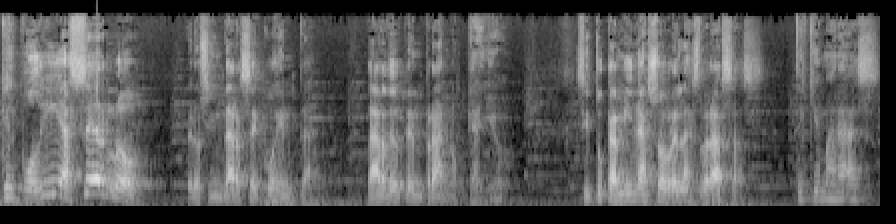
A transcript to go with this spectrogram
que él podía hacerlo, pero sin darse cuenta, tarde o temprano cayó. Si tú caminas sobre las brasas, te quemarás.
